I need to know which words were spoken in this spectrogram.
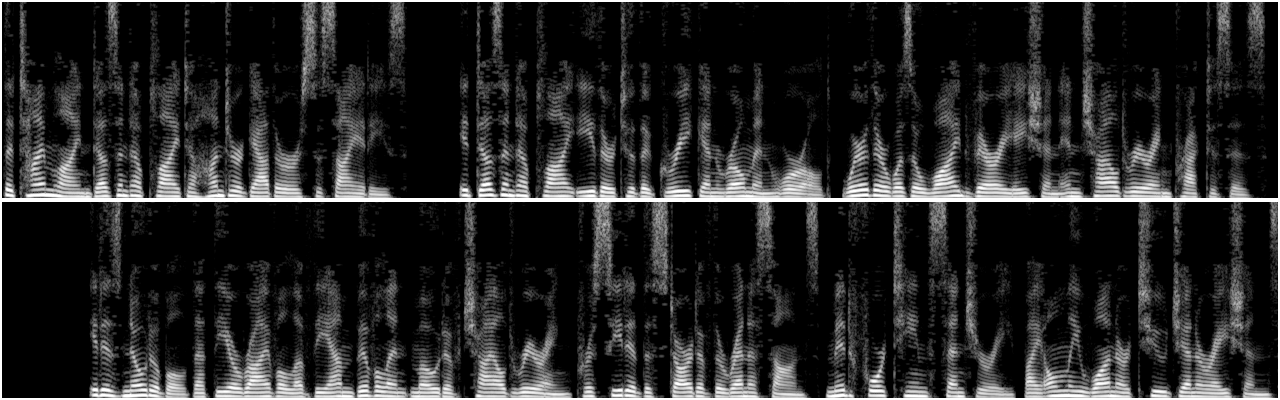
The timeline doesn't apply to hunter-gatherer societies. It doesn't apply either to the Greek and Roman world, where there was a wide variation in child-rearing practices. It is notable that the arrival of the ambivalent mode of child rearing preceded the start of the Renaissance mid-14th century by only one or two generations,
